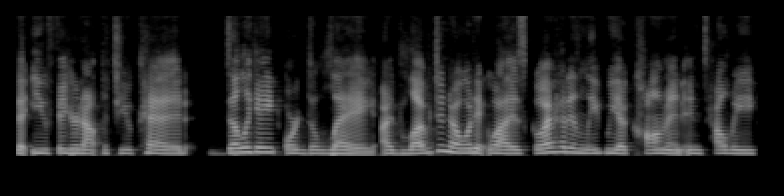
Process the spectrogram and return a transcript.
that you figured out that you could delegate or delay, I'd love to know what it was. Go ahead and leave me a comment and tell me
